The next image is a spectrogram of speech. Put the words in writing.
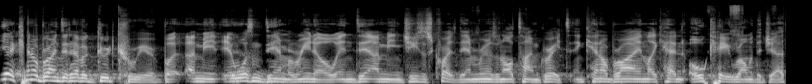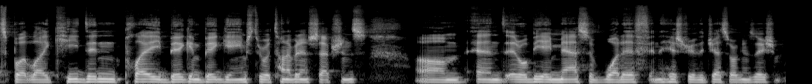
Yeah, Ken O'Brien did have a good career, but I mean, it wasn't Dan Marino. And Dan, I mean, Jesus Christ, Dan Marino's an all-time great. And Ken O'Brien like had an okay run with the Jets, but like he didn't play big in big games through a ton of interceptions. Um, and it'll be a massive what if in the history of the Jets organization.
